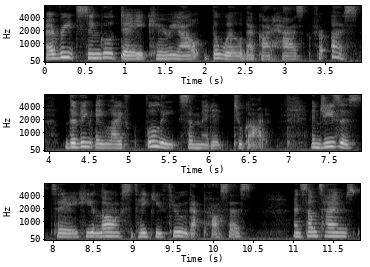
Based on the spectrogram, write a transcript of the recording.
every single day carry out the will that God has for us, living a life fully submitted to God. And Jesus today, He longs to take you through that process. And sometimes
